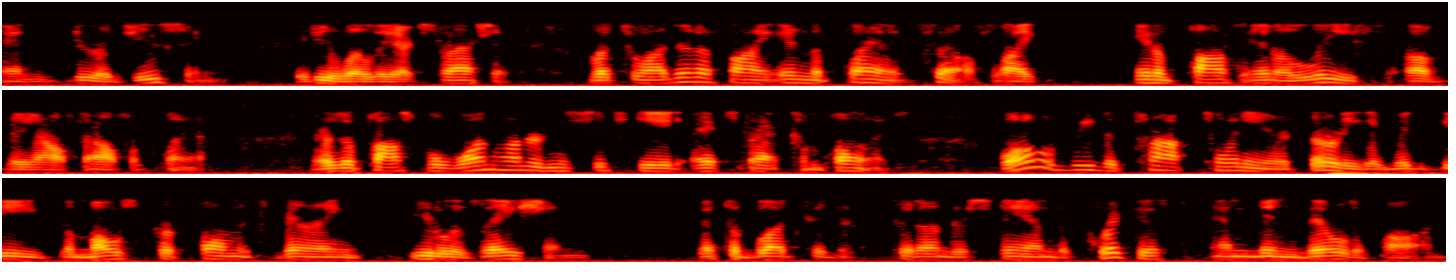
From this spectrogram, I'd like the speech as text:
and do a juicing, if you will, the extraction, but to identify in the plant itself, like in a pos- in a leaf of the alfalfa plant. There's a possible 168 extract components. What would be the top 20 or 30 that would be the most performance-bearing utilization that the blood could could understand the quickest and then build upon?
